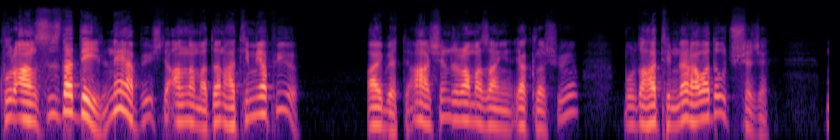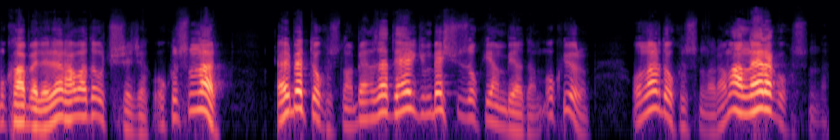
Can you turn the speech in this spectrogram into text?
Kur'ansız da değil. Ne yapıyor? İşte anlamadan hatim yapıyor. Aybetti. Aha şimdi Ramazan yaklaşıyor. Burada hatimler havada uçuşacak. Mukabeleler havada uçuşacak. Okusunlar. Elbette okusunlar. Ben zaten her gün 500 okuyan bir adam. Okuyorum. Onlar da okusunlar ama anlayarak okusunlar.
